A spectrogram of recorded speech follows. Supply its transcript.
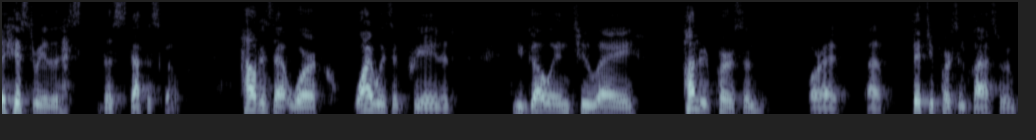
the history of the, the stethoscope. How does that work? Why was it created? You go into a 100 person or a, a 50 person classroom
